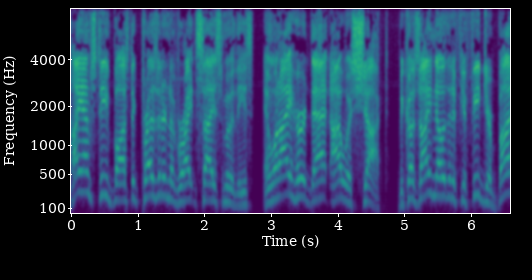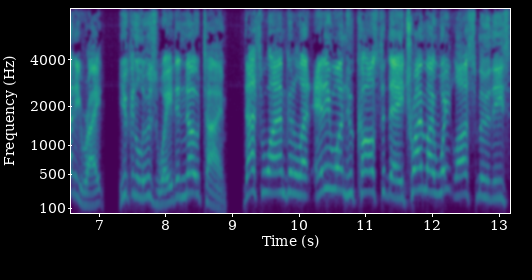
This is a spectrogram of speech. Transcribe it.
Hi, I'm Steve Bostic, president of Right Size Smoothies, and when I heard that, I was shocked because I know that if you feed your body right, you can lose weight in no time. That's why I'm going to let anyone who calls today try my weight loss smoothies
